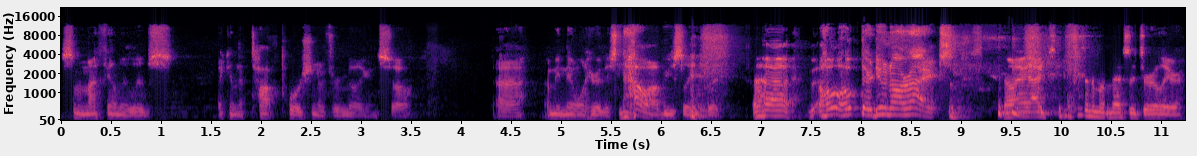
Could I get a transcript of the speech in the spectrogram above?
some of my family lives like in the top portion of Vermilion. So, uh, I mean, they won't hear this now, obviously, but. Uh, hope they're doing all right. no, I, I sent them a message earlier.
